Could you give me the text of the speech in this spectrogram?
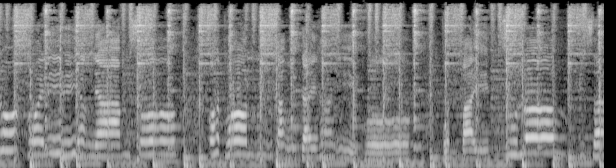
ธุสวยเลี้ยงยามโซอดทนตั้งใจให้โพพ้นไปสู่โลกที่สา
